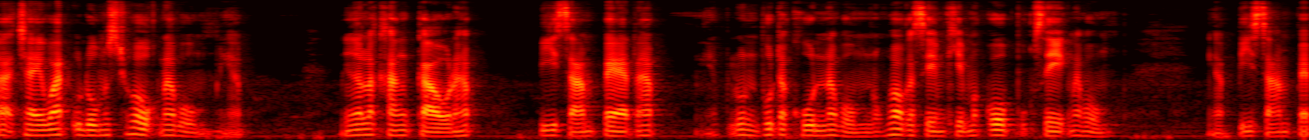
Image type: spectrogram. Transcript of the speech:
พระชัยวัดอุดมโชคนะผมนี่ครับ เนื้อระฆังเก่านะครับ ปีสามแปดนะครับ รุ่นพุทธคุณนะผม หลวงพ่อเกษมเขมโกปลุกเสกนะผมนี่ครับปีสามแป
